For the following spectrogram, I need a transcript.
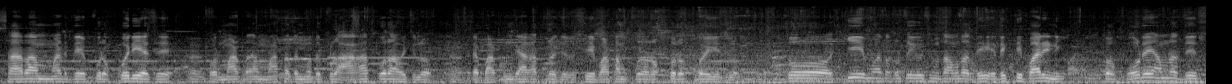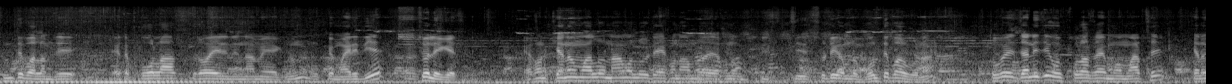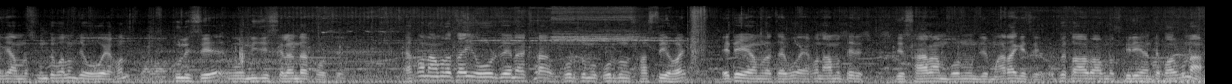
সারাম মাটিতে পুরো পড়ে আছে। ওর মাথা মাথাতে মধ্যে পুরো আঘাত করা হয়েছিল। একটা বাটাম দিয়ে আঘাত করা হয়েছিল সেই বাটাম পুরো রক্ত রক্ত হয়ে গেছিল। তো কে মাথা করতে গেছিল তো আমরা দেখতে পারিনি। তো পরে আমরা যে শুনতে পারলাম যে একটা পলাশ রয় নামে একজন ওকে মারি দিয়ে চলে গেছে। এখন কেন মারলো না মারলো এটা এখন আমরা এখনও সঠিক আমরা বলতে পারব না। তবে জানি যে ওই পলাশ রায় মা- মারছে কেন কি আমরা শুনতে পারলাম যে ও এখন পুলিশে ও নিজে সিলিন্ডার করছে। এখন আমরা চাই ওর যেন একটা কর্দম কর্দম শাস্তি হয় এটাই আমরা চাইব। এখন আমাদের যে সারাম বর্মন যে মারা গেছে ওকে তো আর আমরা ফিরিয়ে আনতে পারব না।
